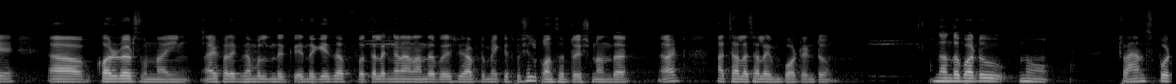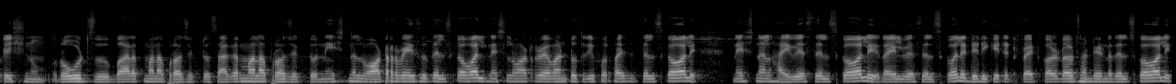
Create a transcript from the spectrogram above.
ఏ కారిడార్స్ ఉన్నాయి. For example in the in the case of Telangana and Andhra Pradesh you have to make a special concentration on that right అది చాలా చాలా ఇంపార్టెంట్ దాంతోపాటు no transportation roads Bharatmala project Sagarmala project national water ways తెలుసుకోవాలి national water way one two three four five six తెలుసుకోవాలి నేషనల్ హైవేస్ తెలుసుకోవాలి రైల్వేస్ తెలుసుకోవాలి డెడికేటెడ్ ఫ్రైట్ కారిడార్స్ అంటే ఏంటో తెలుసుకోవాలి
